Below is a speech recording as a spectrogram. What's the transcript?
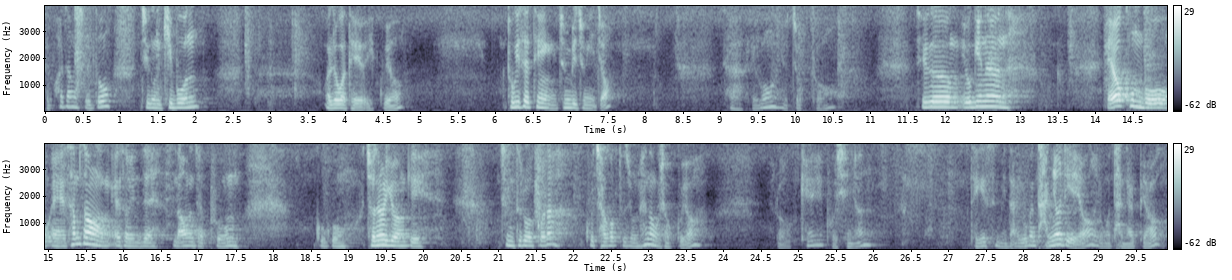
그리고 화장실도 지금 기본 완료가 되어 있고요. 도기 세팅 준비 중이죠. 자, 그리고 이쪽도. 지금 여기는 에어콤보 예, 삼성에서 이제 나온 제품 그거 전열 교환기 지금 들어올 거라 그 작업도 좀 해놓으셨고요. 이렇게 보시면 되겠습니다. 이건 단열이에요. 이건 단열벽.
